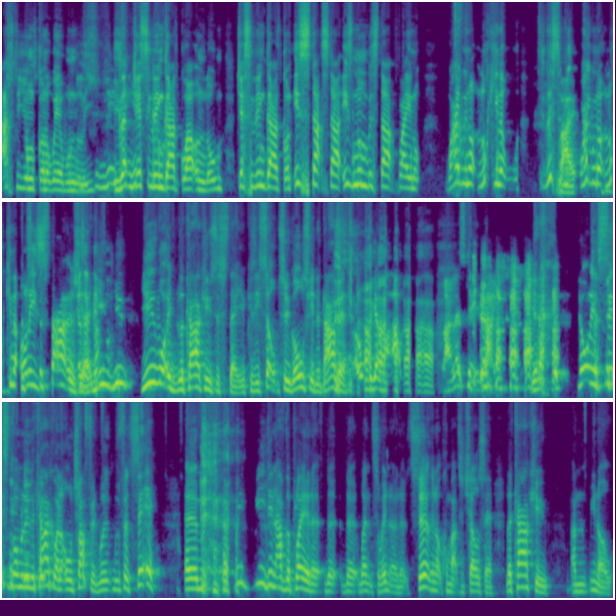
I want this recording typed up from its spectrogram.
Ashley Young's gone away and won the league. He let Jesse Lingard go out on loan. Jesse Lingard's gone. His stats start. His numbers start flying up. Why are we not looking at? Listen, Right. why are we not looking at For Ollie's? starters, yeah, gaffer? you, you you wanted Lukaku to stay because he set up two goals for you in the derby. Don't forget that. right, let's get it right. Yeah. The only assist normally Lukaku had at Old Trafford was, was for City. Um, we, we didn't have the player that, that, that went to Inter, that certainly not come back to Chelsea. Lukaku, and you know,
